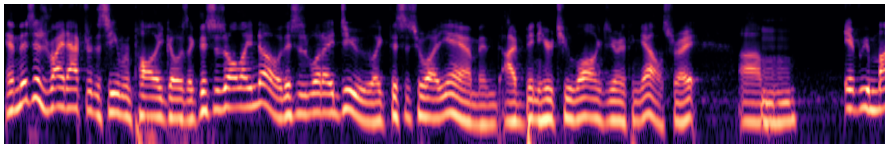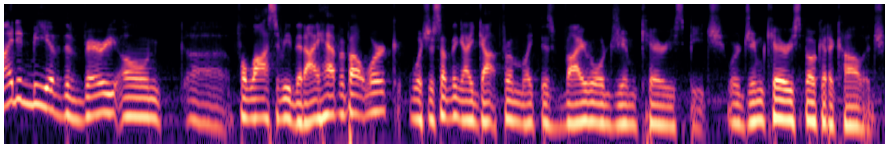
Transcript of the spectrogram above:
And this is right after the scene when Paulie goes like, "This is all I know. This is what I do. Like this is who I am, and I've been here too long to do anything else." Right? Um, It reminded me of the very own uh, philosophy that I have about work, which is something I got from like this viral Jim Carrey speech, where Jim Carrey spoke at a college,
